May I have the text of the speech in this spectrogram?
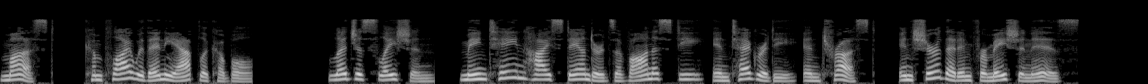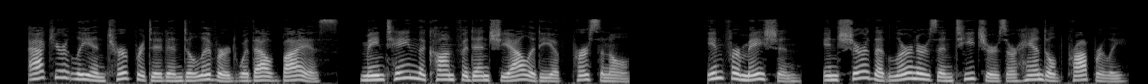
must comply with any applicable legislation, maintain high standards of honesty, integrity, and trust, ensure that information is accurately interpreted and delivered without bias, maintain the confidentiality of personal information, ensure that learners and teachers are handled properly,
